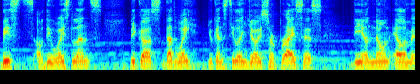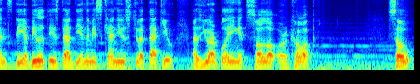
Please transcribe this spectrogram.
beasts of the wastelands, because that way you can still enjoy surprises, the unknown elements, the abilities that the enemies can use to attack you as you are playing it solo or co-op. So,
